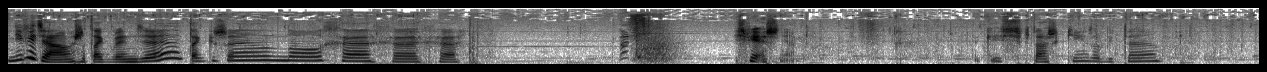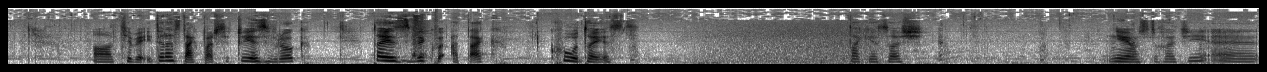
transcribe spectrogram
Nie wiedziałam, że tak będzie, także no he, he, he. Śmiesznie. Jakieś ptaszki zabite. O, ciebie. I teraz tak, patrzcie, tu jest wróg. To jest zwykły atak. Ku to jest. Takie coś. Nie wiem o co tu chodzi. E,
